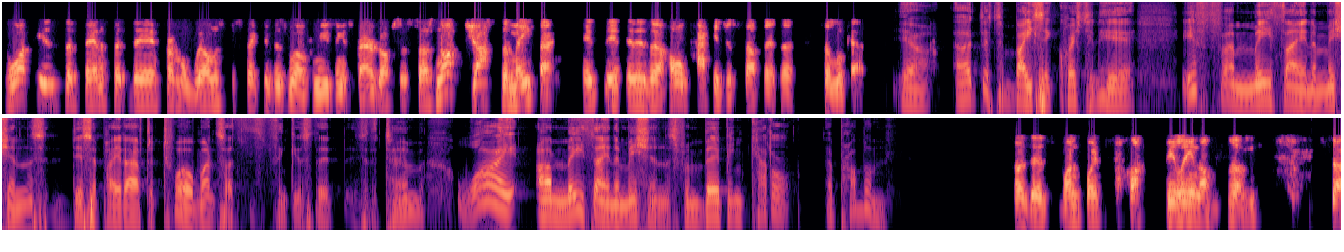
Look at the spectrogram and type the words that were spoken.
What is the benefit there from a wellness perspective as well from using asparagopsis? So it's not just the methane. It, it, it is a whole package of stuff there to, to look at. Yeah. Uh, just a basic question here. If uh, methane emissions dissipate after 12 months, I think is the is the term. Why are methane emissions from burping cattle a problem? Because there's 1.5 billion of them. So,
